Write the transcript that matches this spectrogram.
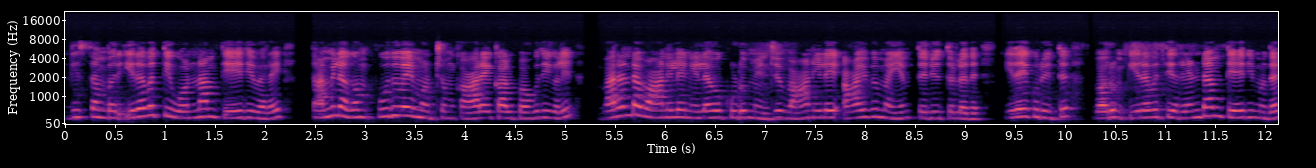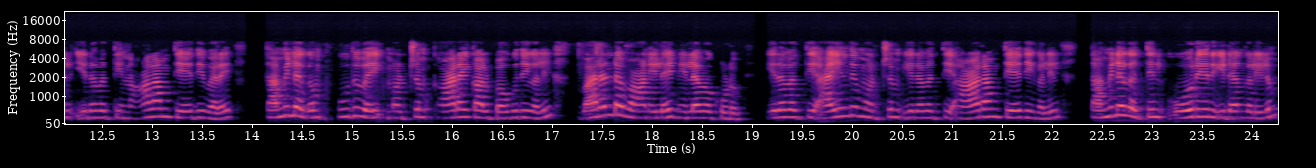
டிசம்பர் இருபத்தி ஒண்ணாம் தேதி வரை தமிழகம் புதுவை மற்றும் காரைக்கால் பகுதிகளில் வறண்ட வானிலை நிலவக்கூடும் என்று வானிலை ஆய்வு மையம் தெரிவித்துள்ளது. இதை குறித்து வரும் இருபத்தி இரண்டாம் தேதி முதல் இருபத்தி நாலாம் தேதி வரை தமிழகம் புதுவை மற்றும் காரைக்கால் பகுதிகளில் வறண்ட வானிலை நிலவக்கூடும். இருபத்தி ஐந்து மற்றும் இருபத்தி ஆறாம் தேதிகளில் தமிழகத்தில் ஓரிரு இடங்களிலும்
